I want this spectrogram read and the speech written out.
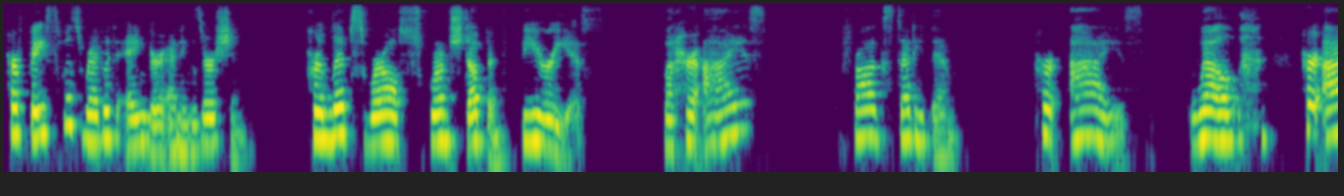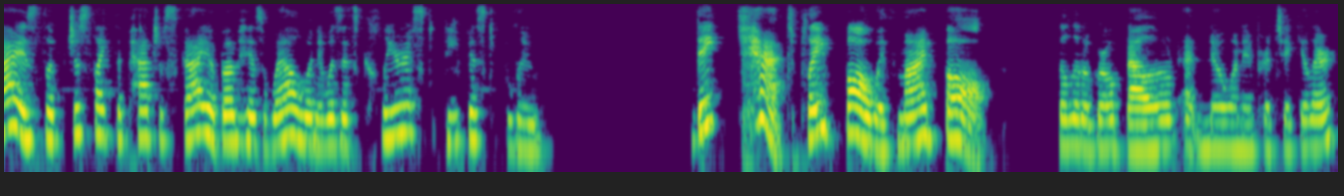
Her face was red with anger and exertion. Her lips were all scrunched up and furious. But her eyes? The frog studied them. Her eyes. Well, her eyes looked just like the patch of sky above his well when it was its clearest, deepest blue. They can't play ball with my ball, the little girl bellowed at no one in particular.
